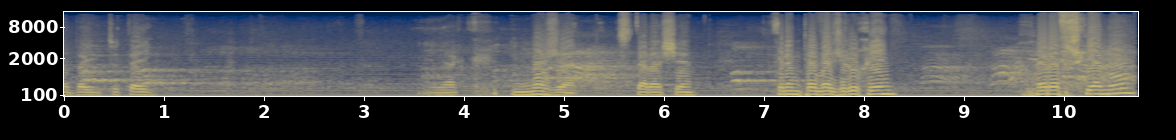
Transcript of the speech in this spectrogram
No Bejm tutaj jak może stara się krępować ruchy Chorowskiemu.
